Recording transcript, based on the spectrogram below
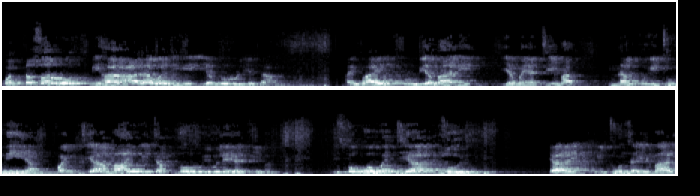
watasarruf biha ala wajhi yadhurru al-yatam. Haifai kurubia mali ya mayatima na kuitumia kwa njia ambayo itamdhuru yule yatima. Isipokuwa kwa njia nzuri yani kuitunza ile mali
